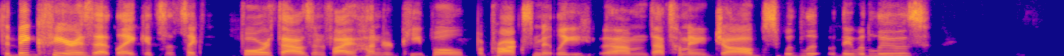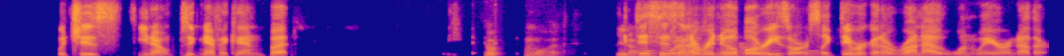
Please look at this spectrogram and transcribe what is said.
the big fear is that like it's it's like 4500 people approximately um, that's how many jobs would they would lose which is you know significant but Somewhat. You know, this isn't a renewable resource people. like they were going to run out one way or another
